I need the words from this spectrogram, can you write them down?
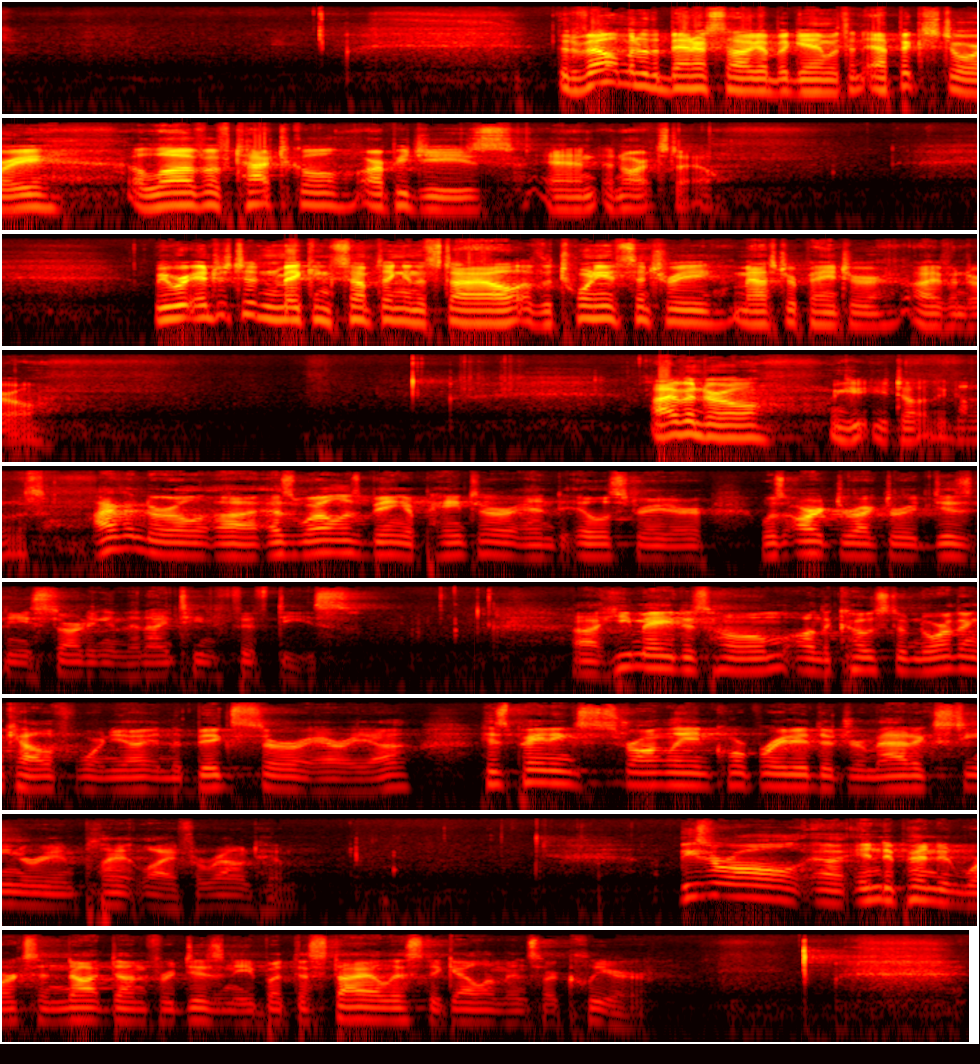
The development of the Banner Saga began with an epic story, a love of tactical RPGs, and an art style. We were interested in making something in the style of the 20th century master painter Eyvind Earle. Eyvind Earle, you, you tell this. Eyvind Earle, uh, as well as being a painter and illustrator, was art director at Disney starting in the 1950s. Uh, he made his home on the coast of Northern California in the Big Sur area. His paintings strongly incorporated the dramatic scenery and plant life around him. These are all uh, independent works and not done for Disney, but the stylistic elements are clear.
